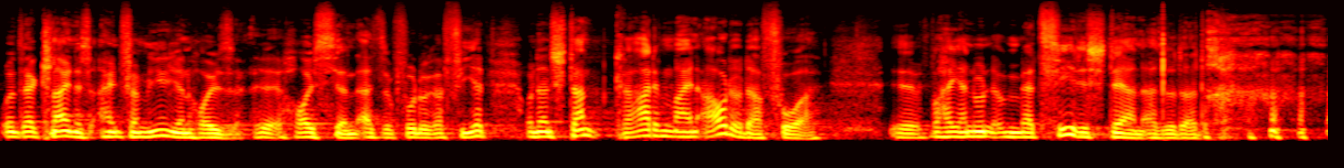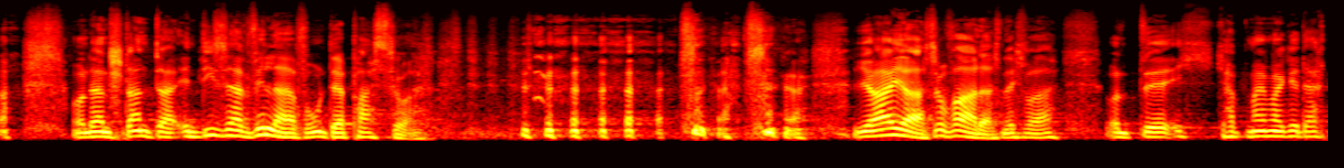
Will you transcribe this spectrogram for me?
unser kleines Einfamilienhäuschen also fotografiert und dann stand gerade mein Auto davor. Äh, war ja nun ein Mercedes-Stern also da dran. Und dann stand da, in dieser Villa wohnt der Pastor. ja, ja, so war das, nicht wahr? Und äh, ich habe manchmal gedacht,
